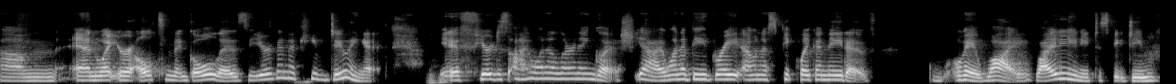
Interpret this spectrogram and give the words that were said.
um, and what your ultimate goal is, you're going to keep doing it. Mm-hmm. If you're just, I want to learn English. Yeah, I want to be great. I want to speak like a native. Okay, why? Why do you need to speak? Do you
